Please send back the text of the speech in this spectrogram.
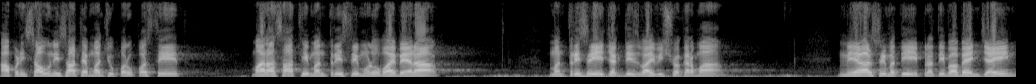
આપણી સૌની સાથે મંચ ઉપર ઉપસ્થિત મારા સાથી મંત્રી શ્રી મુળુભાઈ બહેરા મંત્રી શ્રી જગદીશભાઈ વિશ્વકર્મા, મેયર શ્રીમતી પ્રતિભાબેન જૈન,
